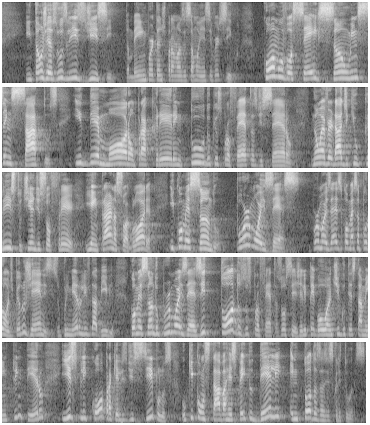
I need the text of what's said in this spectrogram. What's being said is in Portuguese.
Então Jesus lhes disse, também é importante para nós essa manhã esse versículo: Como vocês são insensatos e demoram para crer em tudo que os profetas disseram. Não é verdade que o Cristo tinha de sofrer e entrar na sua glória? E começando por Moisés, por Moisés começa por onde? Pelo Gênesis, o primeiro livro da Bíblia. Começando por Moisés e todos os profetas, ou seja, ele pegou o Antigo Testamento inteiro e explicou para aqueles discípulos o que constava a respeito dele em todas as Escrituras.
